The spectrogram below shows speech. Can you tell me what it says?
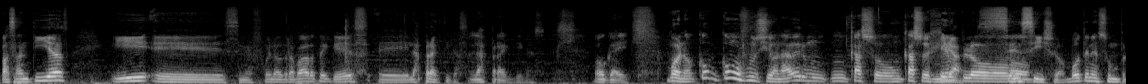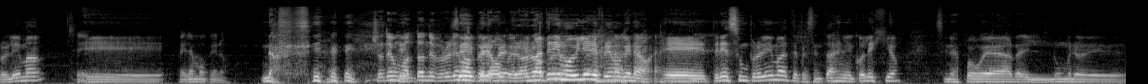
pasantías y eh, se me fue la otra parte que es eh, las prácticas. Las prácticas. Ok. Bueno, ¿cómo, cómo funciona? A ver un, un caso, un caso Mirá, ejemplo. sencillo. Vos tenés un problema. Sí, esperemos que no. No, sí. Yo tengo un Sí. montón de problemas, Sí, pero, pero en no. materia pero- inmobiliaria esperemos que no. Eh, tenés un problema, te presentás en el colegio, si no después voy a dar el número de,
